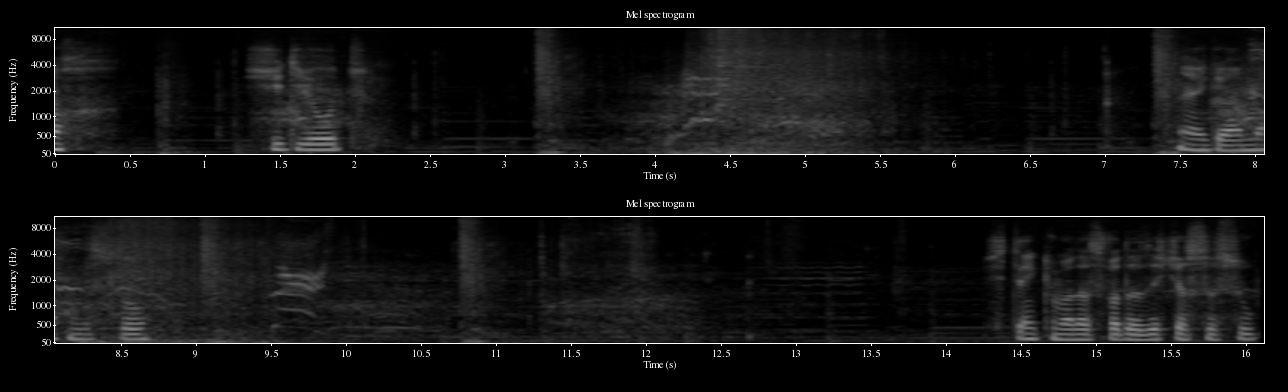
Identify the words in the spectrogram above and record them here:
Ach, ich Idiot. Egal, machen wir es so. Ich denke mal, das war der sicherste Zug.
